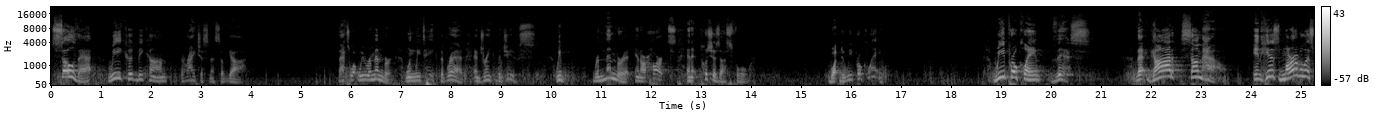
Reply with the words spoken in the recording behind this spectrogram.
so that we could become the righteousness of God. That's what we remember when we take the bread and drink the juice. We remember it in our hearts and it pushes us forward. What do we proclaim? We proclaim this that God somehow, in His marvelous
